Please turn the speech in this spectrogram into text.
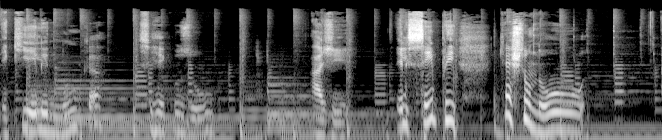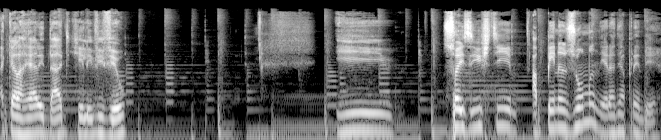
é que ele nunca se recusou a agir. Ele sempre questionou aquela realidade que ele viveu. E só existe apenas uma maneira de aprender:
